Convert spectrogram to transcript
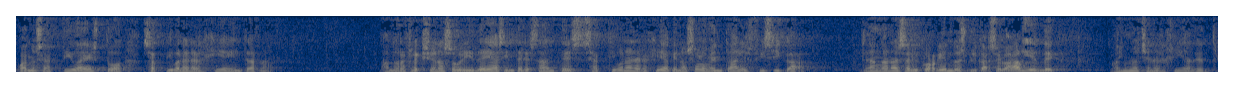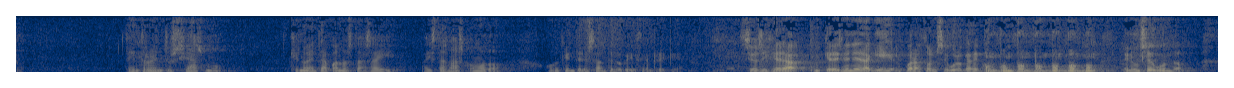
cuando se activa esto, se activa la energía interna. Cuando reflexionas sobre ideas interesantes, se activa una energía que no es solo mental, es física. Te dan ganas de salir corriendo, de explicárselo a alguien, de... Hay mucha energía dentro. Dentro el entusiasmo, que no entra cuando estás ahí. Ahí estás más cómodo. Oh, qué interesante lo que dice Enrique. Si os dijera, ¿queréis venir aquí? El corazón seguro que hace pum, pum, pum, pum, pum, pum, en un segundo.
